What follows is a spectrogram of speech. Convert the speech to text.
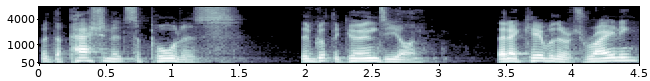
but the passionate supporters, they've got the Guernsey on. They don't care whether it's raining.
